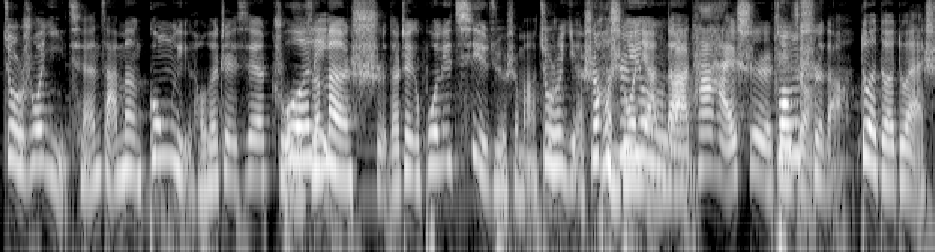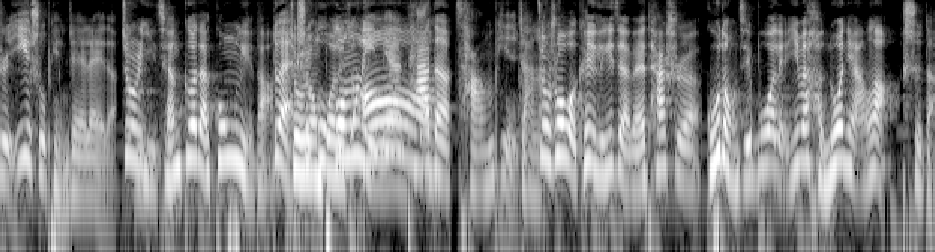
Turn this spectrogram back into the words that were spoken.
就是说以前咱们宫里头的这些主子们使的这个玻璃器具是吗？就是也是很多年用的，它还是装饰的，对对对，是艺术品这一类的，就是嗯以前搁在宫里的，对，就是用故玻璃宫里面它哦的藏品展览。就是说我可以理解为它是古董级玻璃，因为很多年了。是的，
